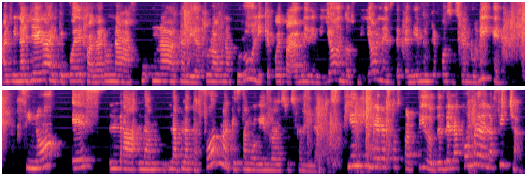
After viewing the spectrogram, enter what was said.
al final llega el que puede pagar una, una candidatura a una curul y que puede pagar medio millón, dos millones, dependiendo en qué posición lo ubiquen, sino es la, plataforma que está moviendo a esos candidatos. ¿Quién genera estos partidos? Desde la compra de la ficha,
